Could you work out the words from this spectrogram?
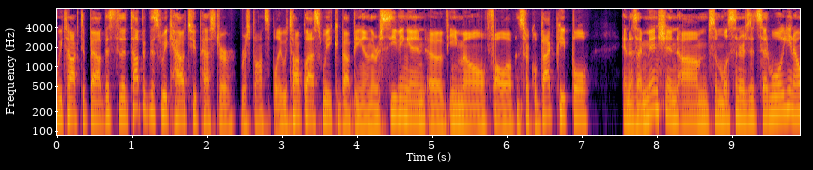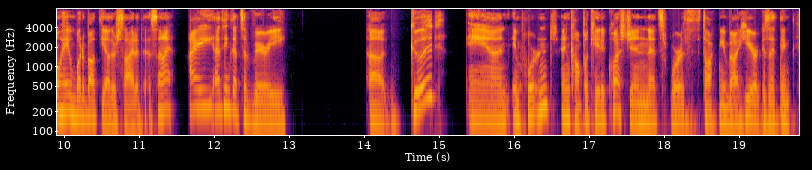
we talked about this. The topic this week: how to pester responsibly. We talked last week about being on the receiving end of email follow up and circle back people. And as I mentioned, um, some listeners had said, "Well, you know, hey, what about the other side of this?" And I, I, I think that's a very uh, good and important and complicated question that's worth talking about here because I think,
